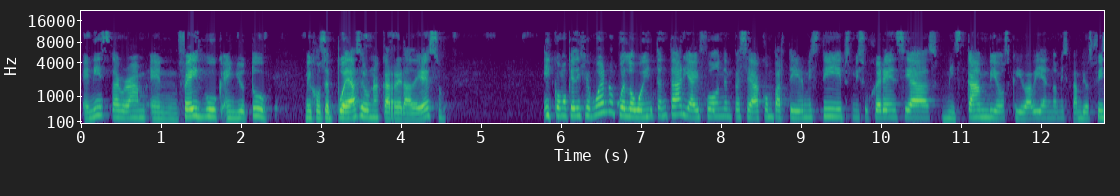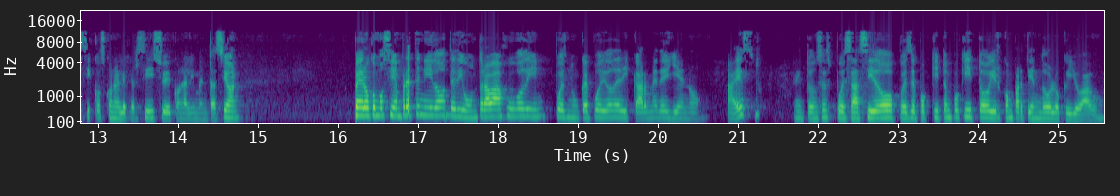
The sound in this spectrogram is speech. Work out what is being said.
en Instagram, en Facebook, en YouTube? Me dijo, se puede hacer una carrera de eso. Y como que dije, bueno, pues lo voy a intentar y ahí fue donde empecé a compartir mis tips, mis sugerencias, mis cambios que iba viendo, mis cambios físicos con el ejercicio y con la alimentación. Pero como siempre he tenido, te digo, un trabajo godín, pues nunca he podido dedicarme de lleno a esto. Entonces, pues ha sido pues de poquito en poquito ir compartiendo lo que yo hago.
